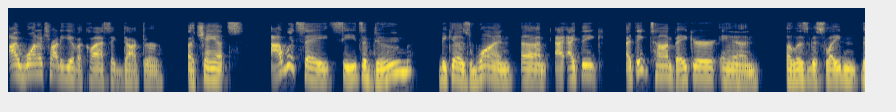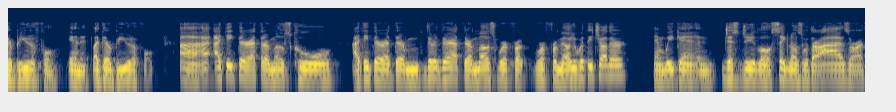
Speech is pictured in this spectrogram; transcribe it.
I want to try to give a classic Doctor a chance. I would say Seeds of Doom because one, um, I, I think I think Tom Baker and Elizabeth Sladen, they're beautiful in it. Like they're beautiful. Uh, I, I, think they're at their most cool. I think they're at their they're they're at their most. We're for, we're familiar with each other, and we can just do little signals with our eyes or our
